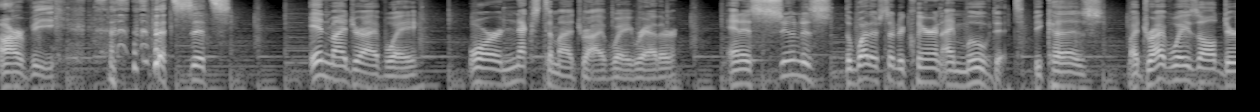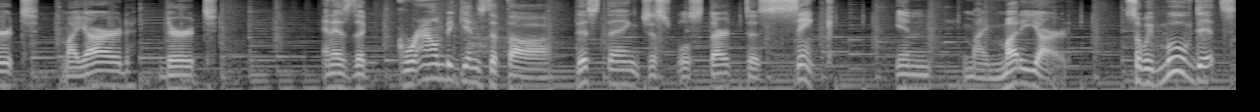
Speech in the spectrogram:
RV that sits in my driveway, or next to my driveway, rather. And as soon as the weather started clearing, I moved it because my driveway's all dirt, my yard, dirt. And as the ground begins to thaw, this thing just will start to sink in my muddy yard. So we moved it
